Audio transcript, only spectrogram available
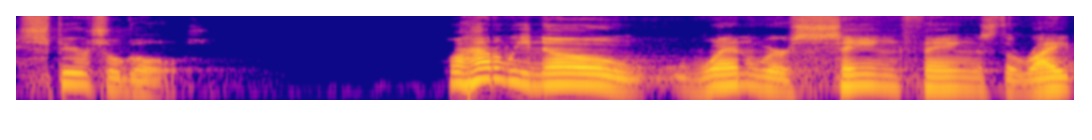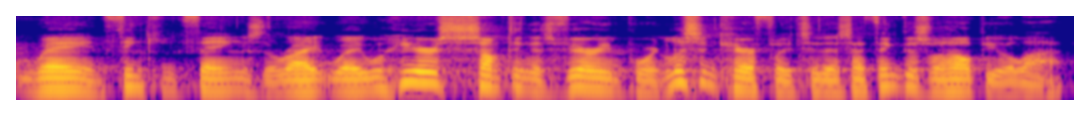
spiritual goals. Well, how do we know when we're saying things the right way and thinking things the right way? Well, here's something that's very important. Listen carefully to this. I think this will help you a lot.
